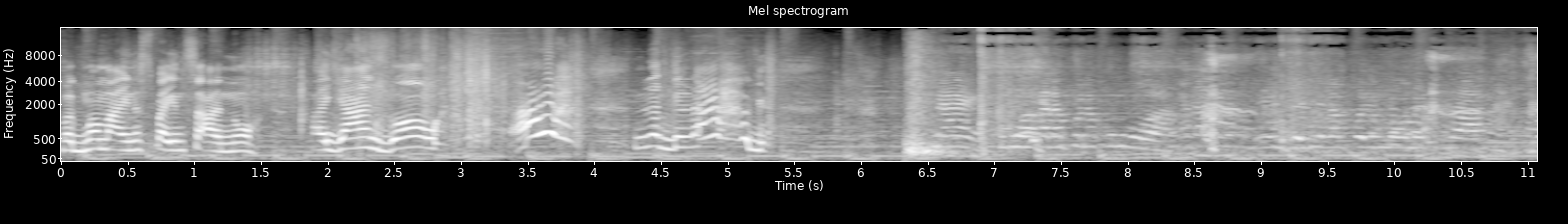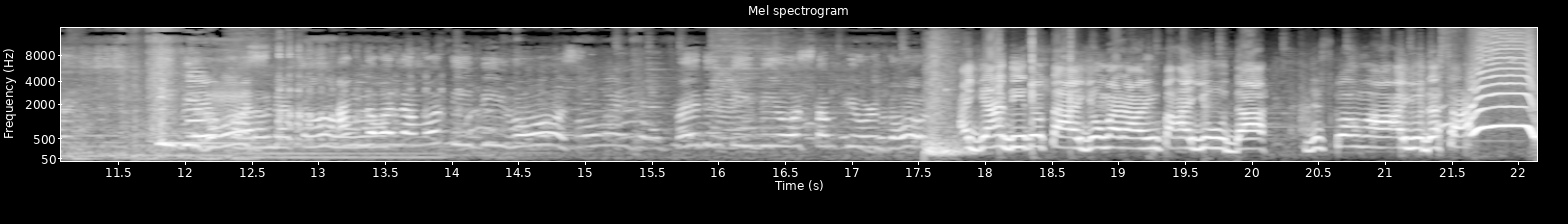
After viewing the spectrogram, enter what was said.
Magma-minus pa yun sa ano. Ayan, go! Ah! Nalaglag! TV host. Ang lola mo, TV host. Pwede TV host ng Pure Gold. Ayan, dito tayo. Maraming pa ayuda. Diyos ko, ang mga ayuda sa... Ay!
